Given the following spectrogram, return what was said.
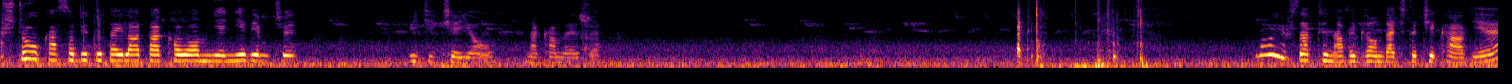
Pszczółka sobie tutaj lata koło mnie, nie wiem czy widzicie ją na kamerze. No już zaczyna wyglądać to ciekawie.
